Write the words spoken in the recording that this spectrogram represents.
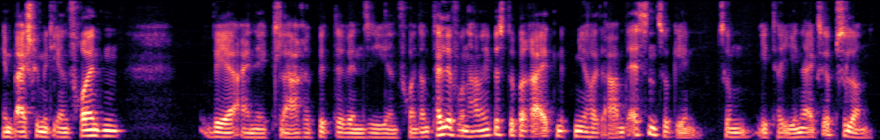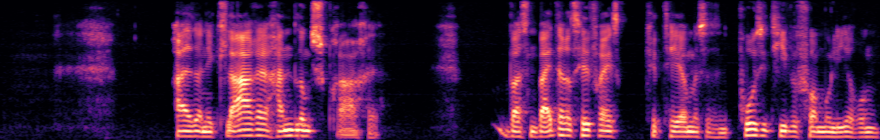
Im Beispiel mit ihren Freunden wäre eine klare Bitte, wenn sie ihren Freund am Telefon haben, bist du bereit, mit mir heute Abend essen zu gehen zum Italiener XY? Also eine klare Handlungssprache. Was ein weiteres hilfreiches Kriterium ist, ist eine positive Formulierung,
